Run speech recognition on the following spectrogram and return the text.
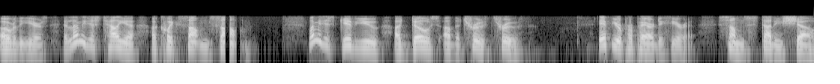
over the years. And let me just tell you a quick something, something. Let me just give you a dose of the truth, truth if you're prepared to hear it. Some studies show.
